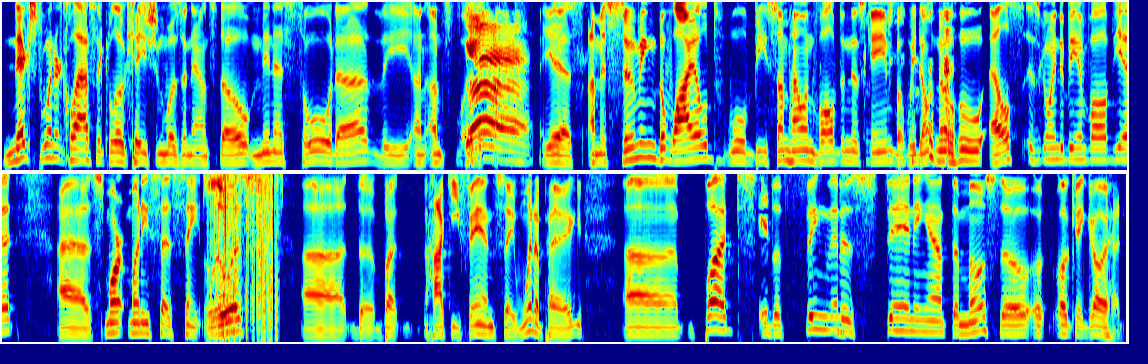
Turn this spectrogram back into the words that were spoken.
Next Winter Classic location was announced, though Minnesota. The un- un- Yeah. Yes, I'm assuming the Wild will be somehow involved in this game, but we don't know who else is going to be involved yet. Uh, Smart Money says St. Louis, uh, the but hockey fans say Winnipeg. Uh, but It- the thing that is standing out the most, though, uh, okay, go ahead.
